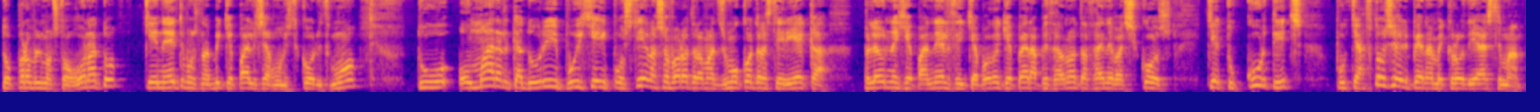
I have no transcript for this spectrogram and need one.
το πρόβλημα στο γόνατο και είναι έτοιμος να μπει και πάλι σε αγωνιστικό ρυθμό, του Ομάρ Ελκαντουρί που είχε υποστεί ένα σοβαρό τραυματισμό κόντρα στη Ριέκα πλέον έχει επανέλθει και από εδώ και πέρα πιθανότατα θα είναι βασικός. Και του Κούρτιτς που και αυτός έλειπε ένα μικρό διάστημα.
